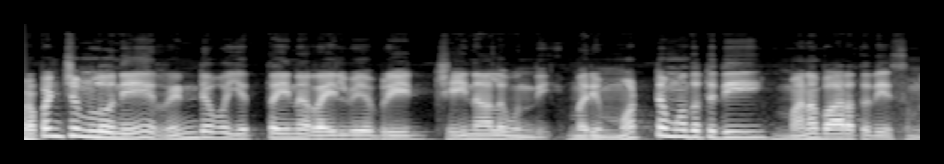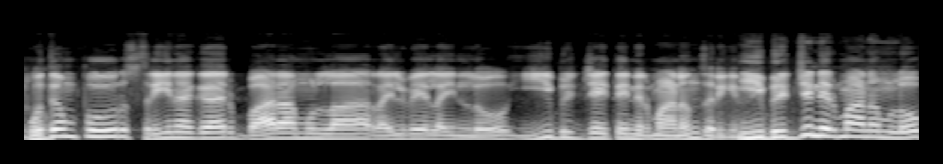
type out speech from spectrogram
ప్రపంచంలోనే రెండవ ఎత్తైన రైల్వే బ్రిడ్జ్ చైనాలో ఉంది. మరి మొట్టమొదటిది మన భారతదేశంలో. ఉదంపూర్ శ్రీనగర్ బారాముల్లా రైల్వే లైన్లో ఈ బ్రిడ్జ్ అయితే నిర్మాణం జరిగింది. ఈ బ్రిడ్జ్ నిర్మాణంలో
